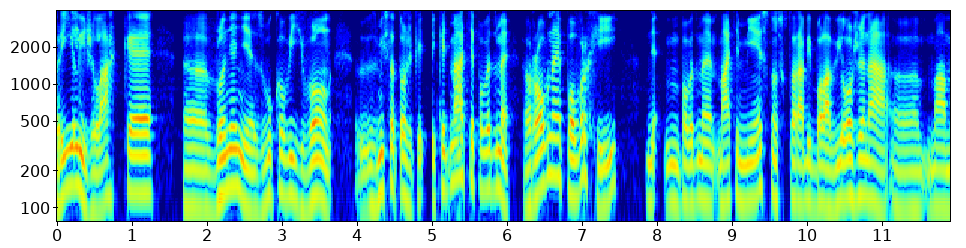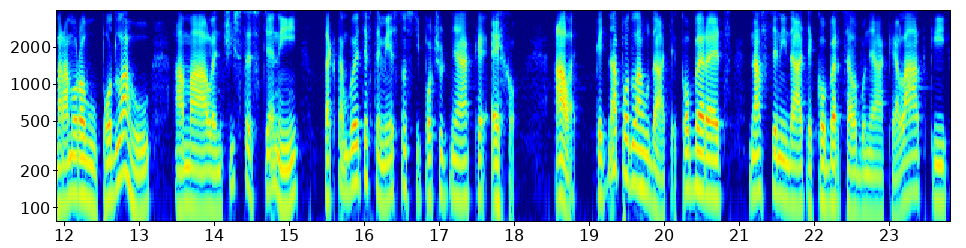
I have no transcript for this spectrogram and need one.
príliš ľahké e, vlnenie zvukových vln. V zmysle toho, že keď, máte povedzme rovné povrchy povedzme, máte miestnosť, ktorá by bola vyložená, e, má mramorovú podlahu a má len čisté steny, tak tam budete v tej miestnosti počuť nejaké echo. Ale keď na podlahu dáte koberec, na steny dáte koberce alebo nejaké látky,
